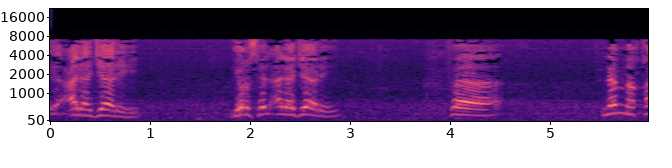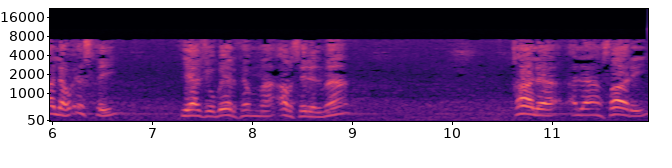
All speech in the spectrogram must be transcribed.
على جاره يرسل على جاره. فلما قال له اسقي يا زبير ثم أرسل الماء قال الأنصاري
